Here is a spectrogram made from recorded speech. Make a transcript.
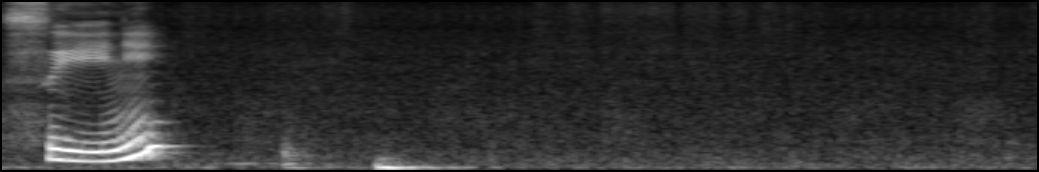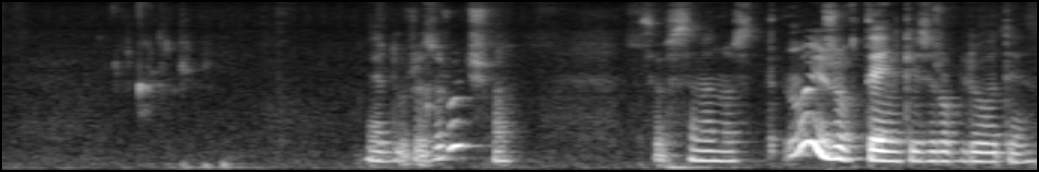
Синій. Не дуже зручно це все наносити. Ну і жовтенький зроблю один.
